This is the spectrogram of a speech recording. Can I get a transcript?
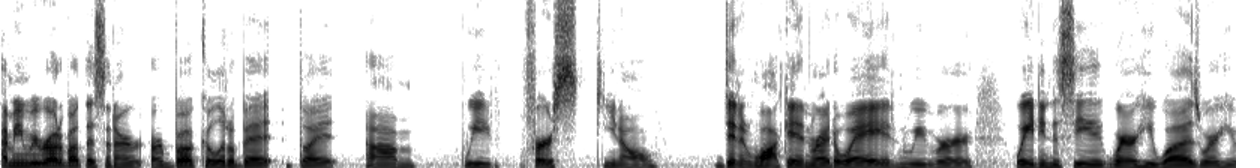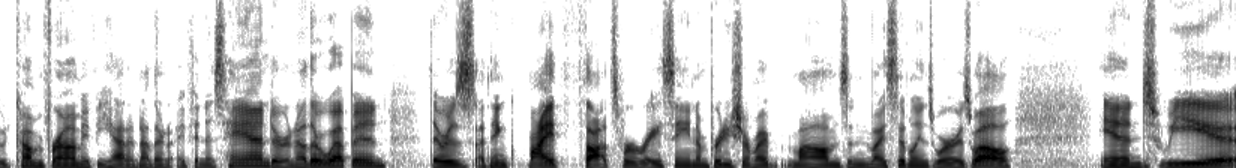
i mean we wrote about this in our our book a little bit but um we first you know didn't walk in right away and we were waiting to see where he was where he would come from if he had another knife in his hand or another weapon. There was i think my thoughts were racing. I'm pretty sure my mom's and my siblings were as well. And we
